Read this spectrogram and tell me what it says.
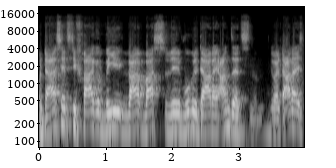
Und da ist jetzt die Frage, wie, was will, wo will Dardai ansetzen? Weil Dardais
